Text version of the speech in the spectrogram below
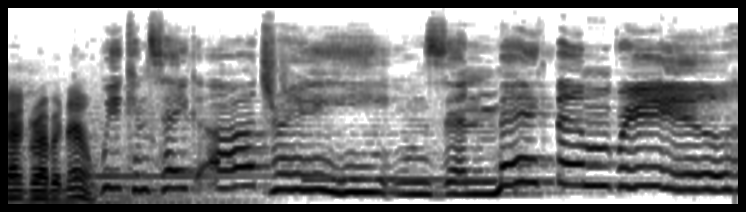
Go and grab it now. We can take our dreams and make them real.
